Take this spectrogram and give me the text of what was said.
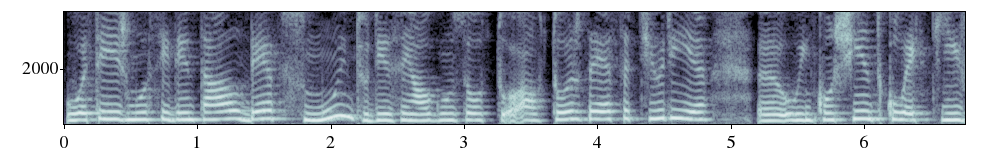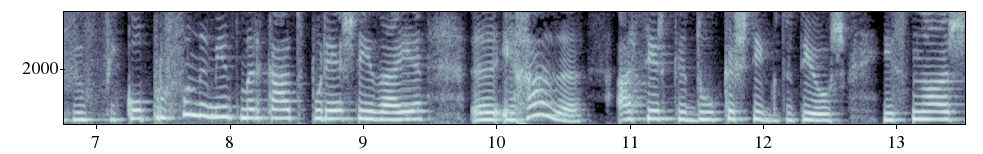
O ateísmo ocidental deve-se muito, dizem alguns autores, a essa teoria. Uh, o inconsciente coletivo ficou profundamente marcado por esta ideia uh, errada acerca do castigo de Deus. E se nós.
